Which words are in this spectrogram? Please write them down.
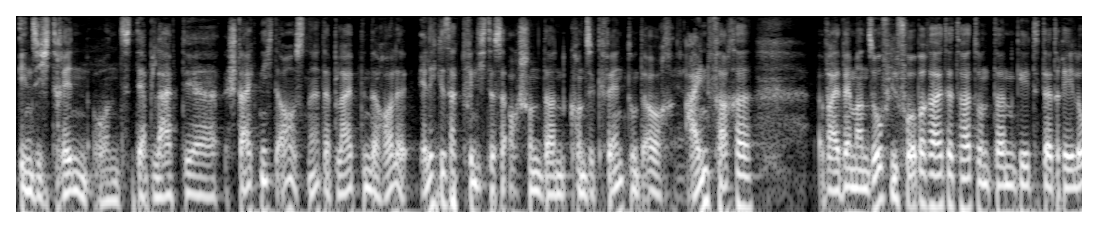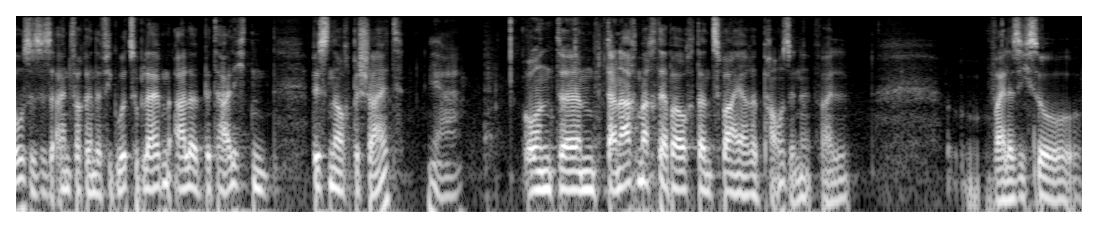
in sich drin und der bleibt, der steigt nicht aus, ne? der bleibt in der Rolle. Ehrlich gesagt finde ich das auch schon dann konsequent und auch ja. einfacher, weil wenn man so viel vorbereitet hat und dann geht der Dreh los, ist es einfacher in der Figur zu bleiben. Alle Beteiligten wissen auch Bescheid. Ja. Und ähm, danach macht er aber auch dann zwei Jahre Pause, ne? weil weil er sich so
